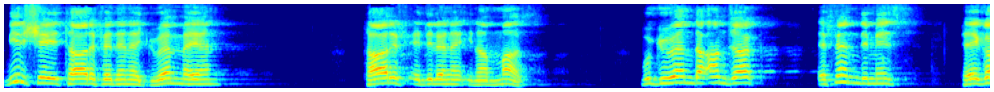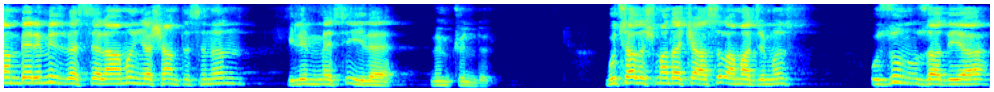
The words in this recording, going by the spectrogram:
bir şeyi tarif edene güvenmeyen, tarif edilene inanmaz. Bu güven de ancak Efendimiz, Peygamberimiz ve selamın yaşantısının bilinmesiyle mümkündür. Bu çalışmadaki asıl amacımız uzun uzadıya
